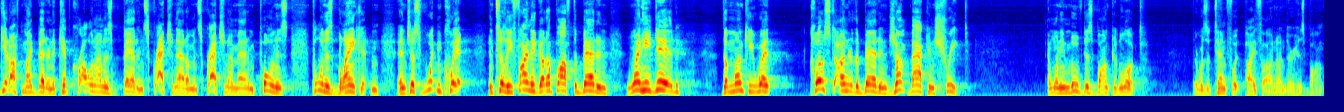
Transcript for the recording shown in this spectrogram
get off my bed. And it kept crawling on his bed and scratching at him and scratching him at him, pulling his, pulling his blanket, and, and just wouldn't quit until he finally got up off the bed. And when he did, the monkey went close to under the bed and jumped back and shrieked. And when he moved his bunk and looked, there was a 10 foot python under his bunk.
